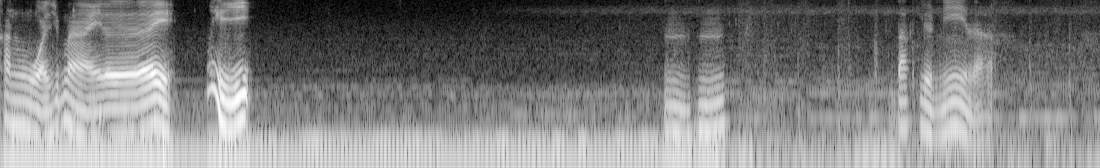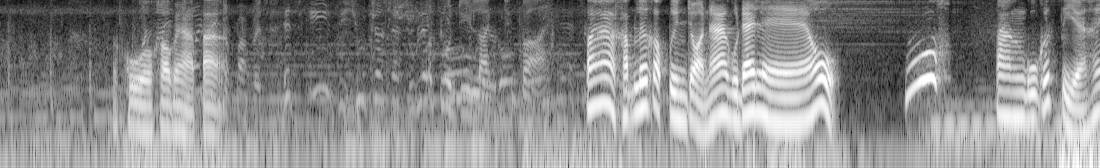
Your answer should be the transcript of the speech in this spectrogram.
คันหัวชิบหายเลยไม่อืมฮึบักอยู่นี่แหละครับแล้วกูเข้าไปหาป้า What would you like to buy? ป้าครับเลิกเอาปืนจ่อหน้ากูได้แล้วอู้ตังกูก็เสียให้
